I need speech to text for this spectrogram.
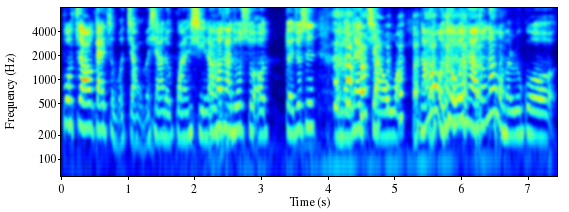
不知道该怎么讲我们现在的关系，然后他就说，哦，对，就是我们在交往，然后我就有问他说，那我们如果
